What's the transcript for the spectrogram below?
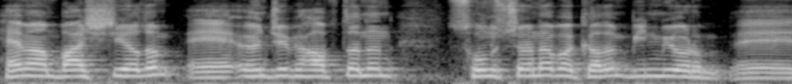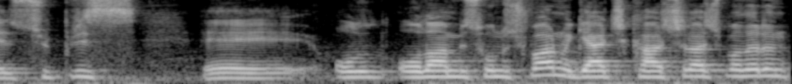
Hemen başlayalım. Ee, önce bir haftanın sonuçlarına bakalım. Bilmiyorum e, sürpriz e, ol- olan bir sonuç var mı? Gerçi karşılaşmaların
